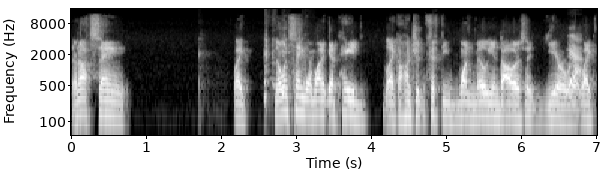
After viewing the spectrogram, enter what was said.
they're not saying like no one's saying they want to get paid like 151 million dollars a year or. Yeah. Like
